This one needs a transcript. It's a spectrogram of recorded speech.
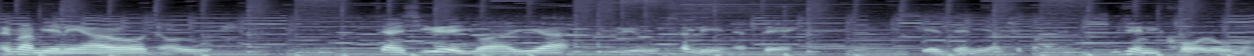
အဲ့မှာမြင်နေရတော့ကျွန်တော်တို့ကြံရှိတဲ့ရွာကြီးကလူတွေကိုဆက်လေးနဲ့တဲကဲစင်နေရဖြစ်ပါတယ်ဒီချိန်ဒီခေါ်တော့မှာ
